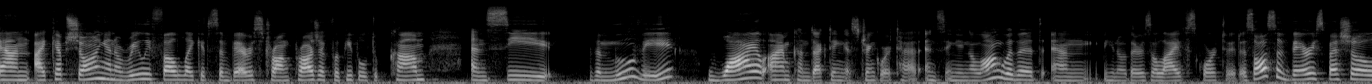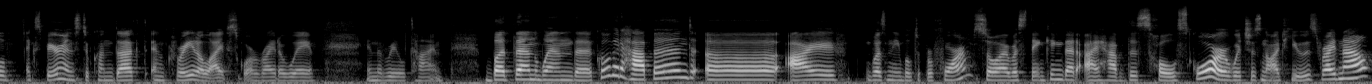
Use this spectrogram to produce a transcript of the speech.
and I kept showing, and I really felt like it's a very strong project for people to come and see the movie while I'm conducting a string quartet and singing along with it, and you know there's a live score to it. It's also a very special experience to conduct and create a live score right away in the real time. But then when the COVID happened, uh, I wasn't able to perform, so I was thinking that I have this whole score which is not used right now.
